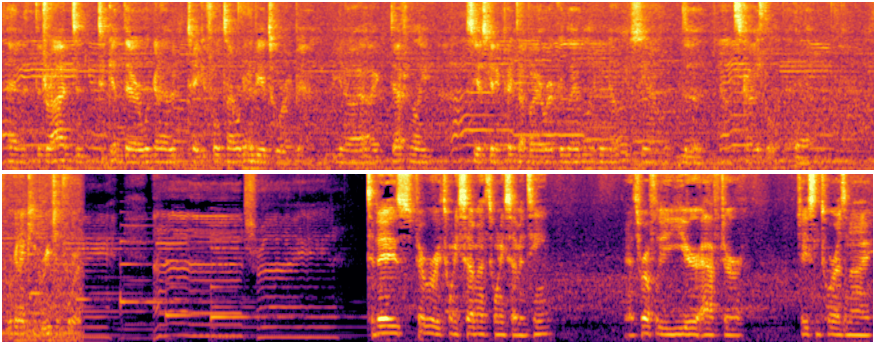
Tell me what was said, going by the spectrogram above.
and the drive to, to get there. We're gonna take it full time. We're gonna be a touring band. You know, I, I definitely see us getting picked up by a record label, and who knows? You know, the you know, the sky's the limit. We're gonna keep reaching for it. Today's February 27th, 2017. And it's roughly a year after Jason Torres and I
